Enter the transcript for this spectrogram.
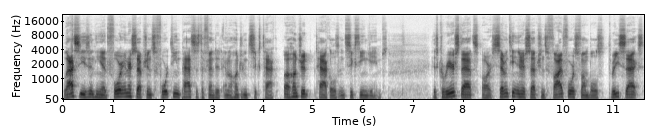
Last season, he had four interceptions, 14 passes defended, and 106 tack- 100 tackles in 16 games. His career stats are 17 interceptions, 5 forced fumbles, 3 sacks,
